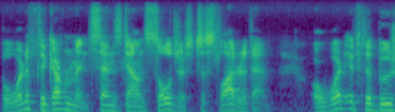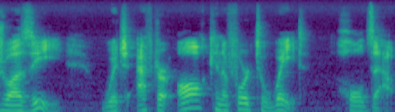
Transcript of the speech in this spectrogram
But what if the government sends down soldiers to slaughter them? Or what if the bourgeoisie, which after all can afford to wait, holds out?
